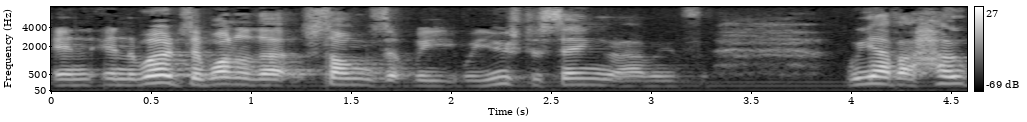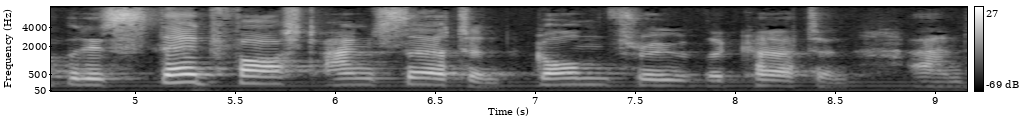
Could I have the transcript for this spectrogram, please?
In, in the words of one of the songs that we, we used to sing, uh, we have a hope that is steadfast and certain, gone through the curtain and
